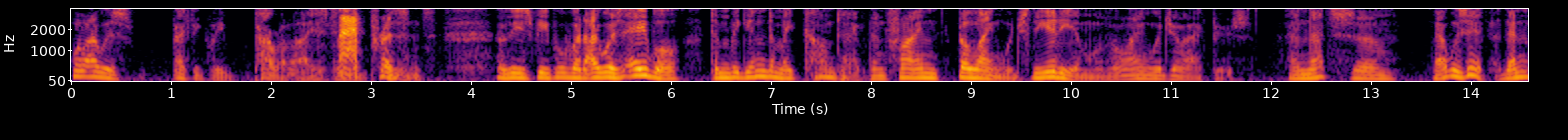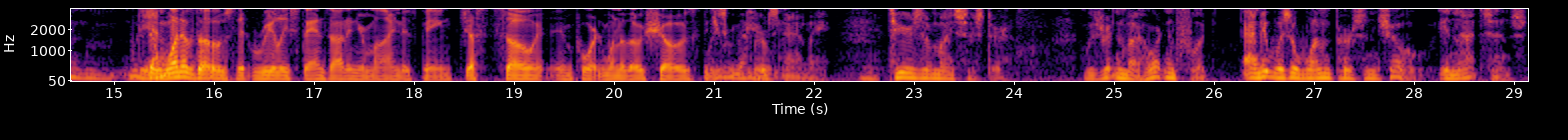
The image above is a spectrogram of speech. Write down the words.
Well, I was practically paralyzed in the presence of these people, but I was able to begin to make contact and find the language, the idiom of the language of actors. And that's. Um, that was it. Then Was the there one of those that really stands out in your mind as being just so important? One of those shows that you remember? Stanley. Tears of My Sister. It was written by Horton Foote, and it was a one person show in that sense.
